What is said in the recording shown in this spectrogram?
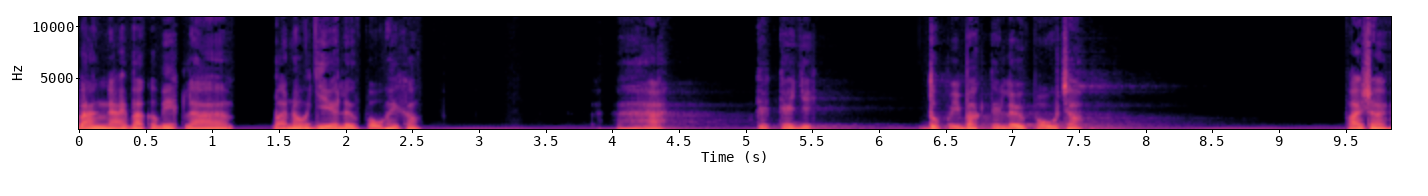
Ban nãy bà có biết là Bà nói gì ở Lữ Phủ hay không À Cái cái gì? Tôi bị bắt tới Lữ Phủ sao? Phải rồi.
